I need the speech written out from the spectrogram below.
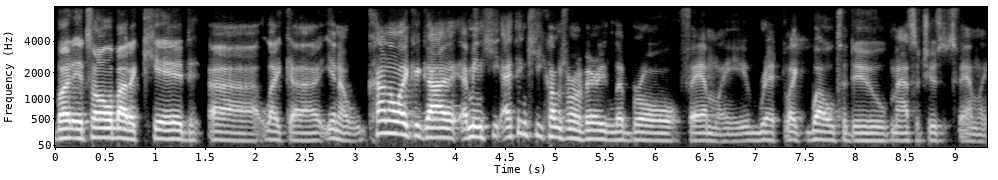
But it's all about a kid, uh, like uh, you know, kind of like a guy. I mean, he I think he comes from a very liberal family, rich, like well-to-do Massachusetts family.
